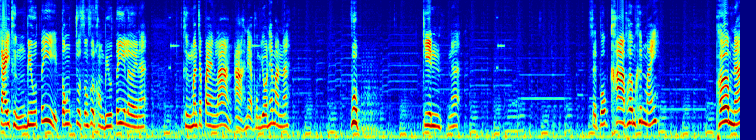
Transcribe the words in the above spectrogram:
ไกลถึง beauty ตรงจุดสูงสุดของ beauty เลยนะ ถึงมันจะแปลงร่าง อะเนี่ยผมโยนให้มันนะวุบกินนะ เสร็จปุ๊บค่าเพิ่มขึ้นไหม เพิ่มนะ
